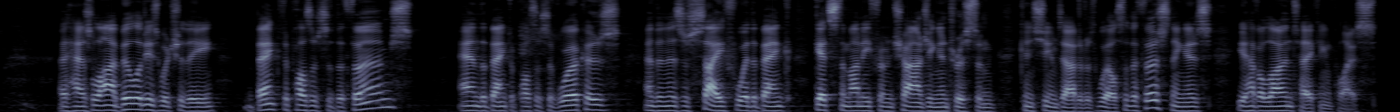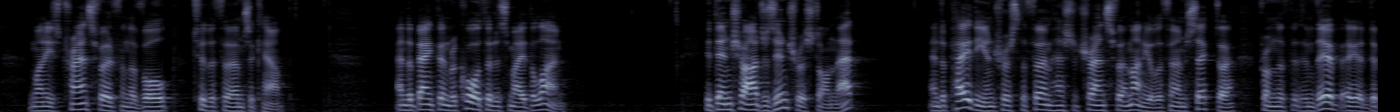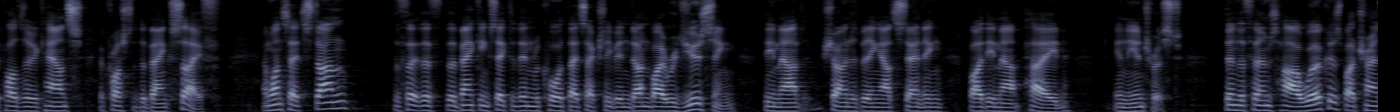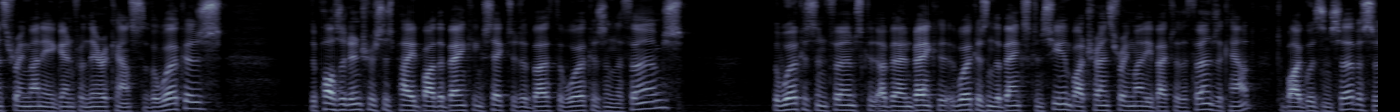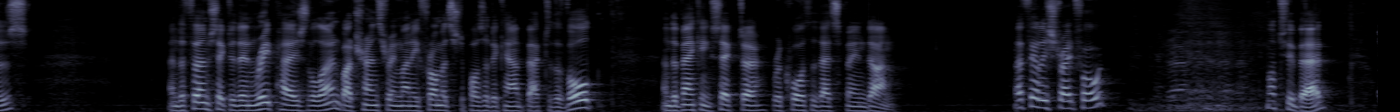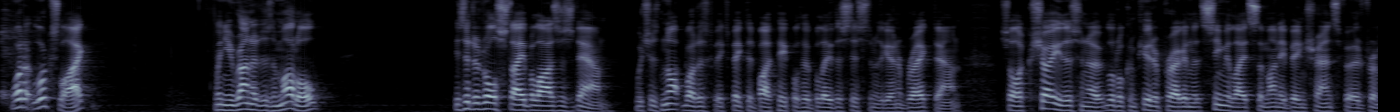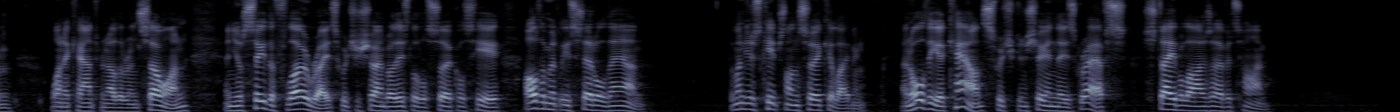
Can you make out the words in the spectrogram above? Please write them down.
It has liabilities, which are the bank deposits of the firms and the bank deposits of workers, and then there's a safe where the bank gets the money from charging interest and consumes out of it as well. So the first thing is you have a loan taking place. Money is transferred from the vault to the firm's account. And the bank then records that it's made the loan. It then charges interest on that, and to pay the interest, the firm has to transfer money, or the firm sector, from, the, from their uh, deposit accounts across to the bank safe. And once that's done, the, the, the banking sector then records that's actually been done by reducing the amount shown as being outstanding by the amount paid in the interest. Then the firms hire workers by transferring money again from their accounts to the workers. Deposit interest is paid by the banking sector to both the workers and the firms. The workers and firms uh, and bank, workers and the banks consume by transferring money back to the firm's account to buy goods and services. And the firm sector then repays the loan by transferring money from its deposit account back to the vault and the banking sector records that that's been done. That fairly straightforward? Not too bad. What it looks like when you run it as a model is that it all stabilizes down, which is not what is expected by people who believe the systems are going to break down. So I'll show you this in a little computer program that simulates the money being transferred from one account to another and so on. And you'll see the flow rates, which are shown by these little circles here, ultimately settle down. The money just keeps on circulating. And all the accounts, which you can see in these graphs, stabilize over time.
